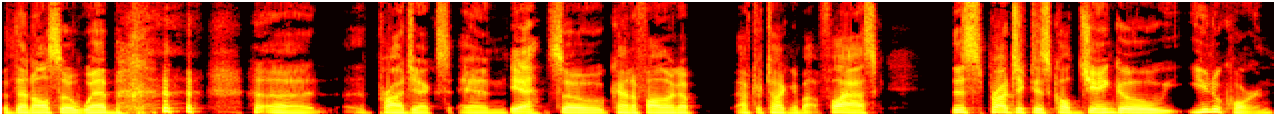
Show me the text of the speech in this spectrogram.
but then also web uh, projects. And Yeah. so, kind of following up after talking about Flask, this project is called Django Unicorn,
